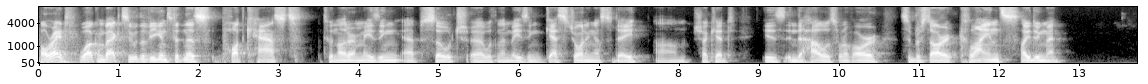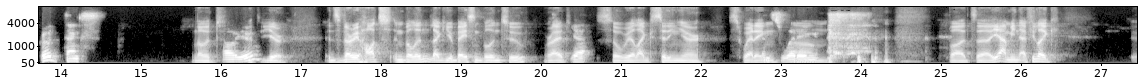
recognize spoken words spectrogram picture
All right, welcome back to the Vegan Fitness Podcast, to another amazing episode uh, with an amazing guest joining us today. Um, Shaked is in the house, one of our superstar clients. How you doing, man? Good, thanks. Love it. How are you? Here, it's very hot in Berlin. Like you're based in Berlin too, right? Yeah. So we're like sitting here sweating. And sweating. Um, but uh, yeah, I mean, I feel like uh,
